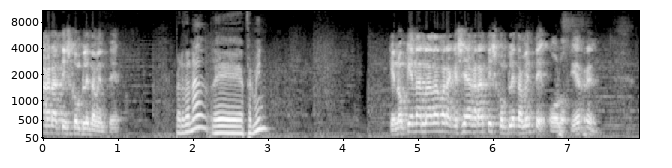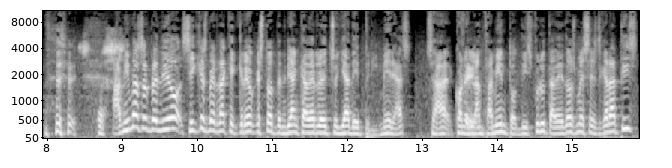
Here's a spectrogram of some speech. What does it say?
gratis completamente. ¿Perdona, eh, Fermín? Que no queda nada para que sea gratis completamente. O lo cierren. A mí me ha sorprendido, sí que es verdad que creo que esto tendrían que haberlo hecho ya de primeras, o sea, con Sí. el lanzamiento, disfruta de dos meses gratis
